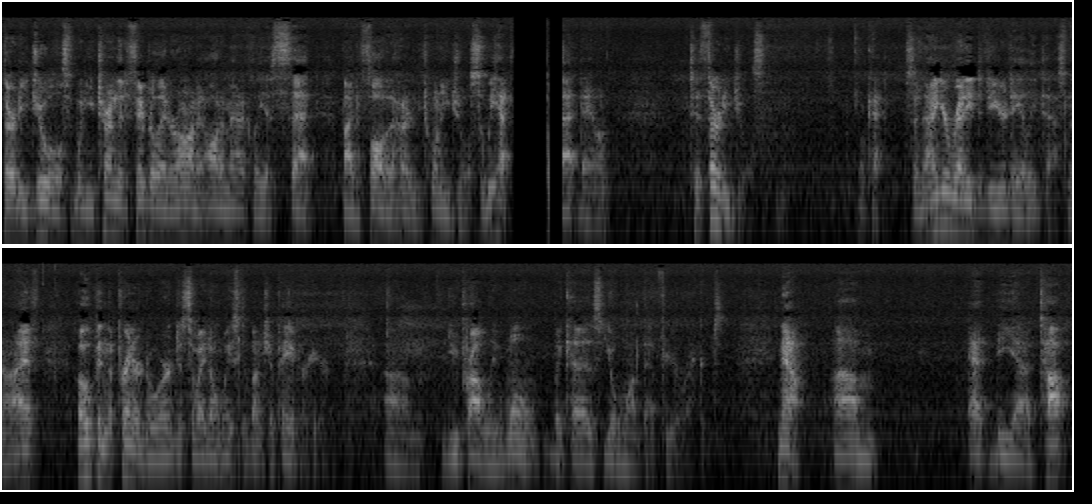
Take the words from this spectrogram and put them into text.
30 joules, when you turn the defibrillator on, it automatically is set by default at 120 joules. So we have to put that down to 30 joules. Okay, so now you're ready to do your daily test. Now I've opened the printer door just so I don't waste a bunch of paper here. Um, you probably won't because you'll want that for your records. Now, um, at the uh, top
